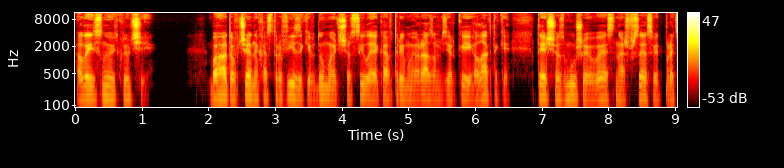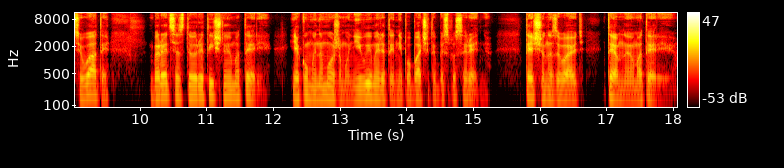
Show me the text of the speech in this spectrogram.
Але існують ключі. Багато вчених астрофізиків думають, що сила, яка втримує разом зірки і галактики, те, що змушує весь наш всесвіт працювати, береться з теоретичної матерії, яку ми не можемо ні виміряти, ні побачити безпосередньо, те, що називають темною матерією.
